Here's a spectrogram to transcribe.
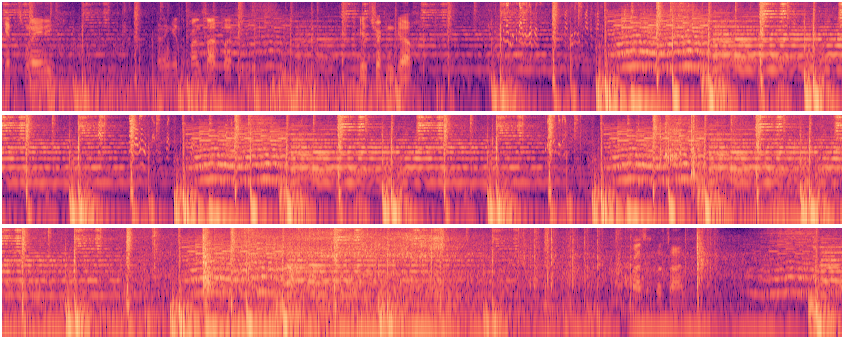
get this 180, and then get the front side flip. Get a trick and go. Front flip time. Bye.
